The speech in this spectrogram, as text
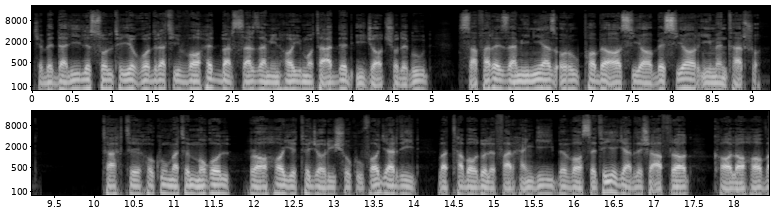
که به دلیل سلطه قدرتی واحد بر سرزمین های متعدد ایجاد شده بود، سفر زمینی از اروپا به آسیا بسیار ایمنتر شد. تحت حکومت مغل راه های تجاری شکوفا گردید و تبادل فرهنگی به واسطه گردش افراد، کالاها و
